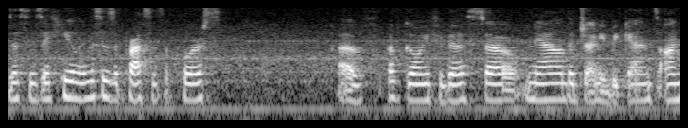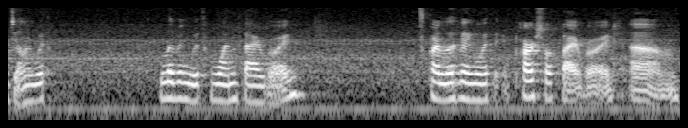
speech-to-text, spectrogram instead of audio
this is a healing. This is a process, of course of, of going through this. So now the journey begins on dealing with living with one thyroid or living with partial thyroid um,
